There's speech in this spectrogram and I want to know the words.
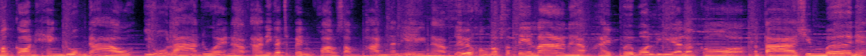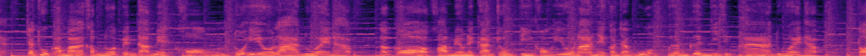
มังกรแห่งดวงดาวอีโอลาด้วยนะครับอันนี้ก็จะเป็นความสัมพันธ์นั่นเองนะครับเลเวลของน็อกสเตล่านะครับไฮเปอร์บอลเลียแล้วก็สตาร์ชิมเมอร์เนี่ยจะถูกเอามาคำนวณเป็นดาเมจของตัวอีโอลาด้วยนะครับแล้วก็ความเร็วในการโจมตีของอีโอลาเนี่ยก็จะบวกเพิ่มขึ้น 25 ด้วยนะครับต่อ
